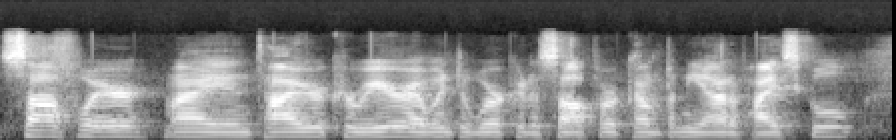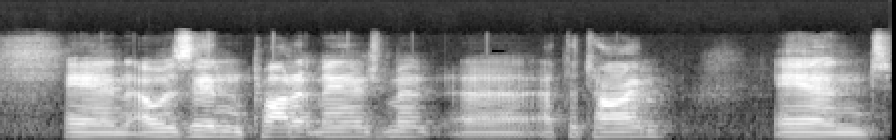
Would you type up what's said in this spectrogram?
software my entire career. I went to work at a software company out of high school, and I was in product management uh, at the time and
